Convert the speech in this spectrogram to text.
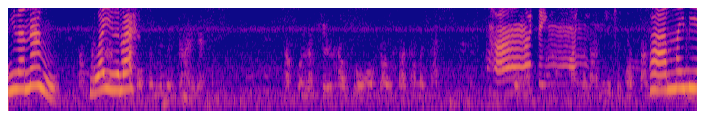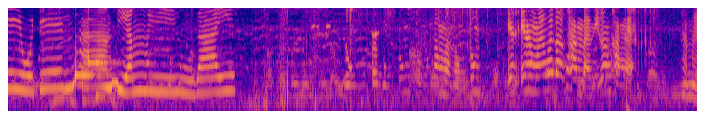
นี่เรานั่ง หรือว่ายืนวะฮะจริงไหมทางไม่มีอยู่จริงทางเถียงไม่มีอยู่ใจดุงตะดุงตุ้งตุ้งสมันดุงตุ้งเอ็งเอ็งรู้ไหมว่าเราทำแบบนี้ต้องทำไงทำไง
